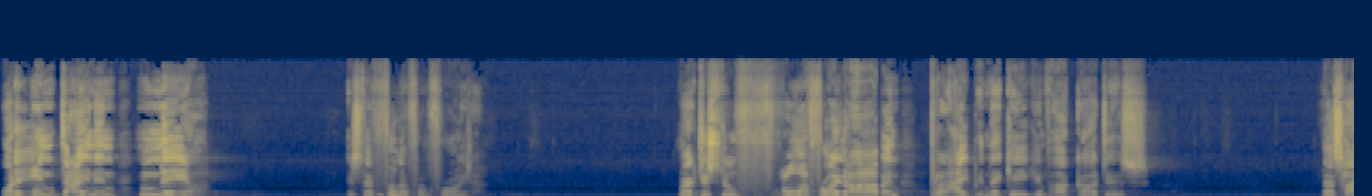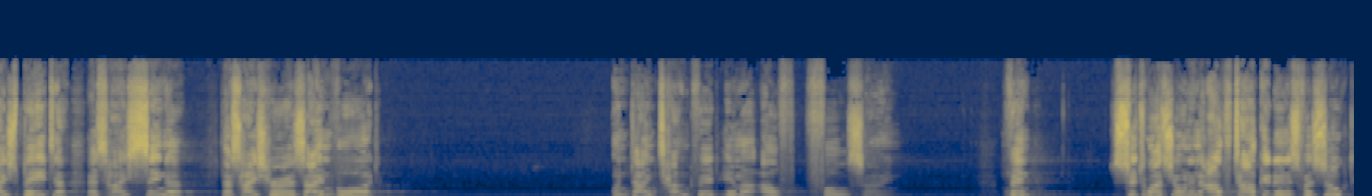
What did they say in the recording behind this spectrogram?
oder in deinen Nähe ist der Fülle von Freude. Möchtest du voller Freude haben? Bleib in der Gegenwart Gottes. Das heißt bete, es heißt singe, das heißt höre sein Wort. Und dein Tank wird immer auf voll sein. Wenn Situationen auftauchen und es versucht,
